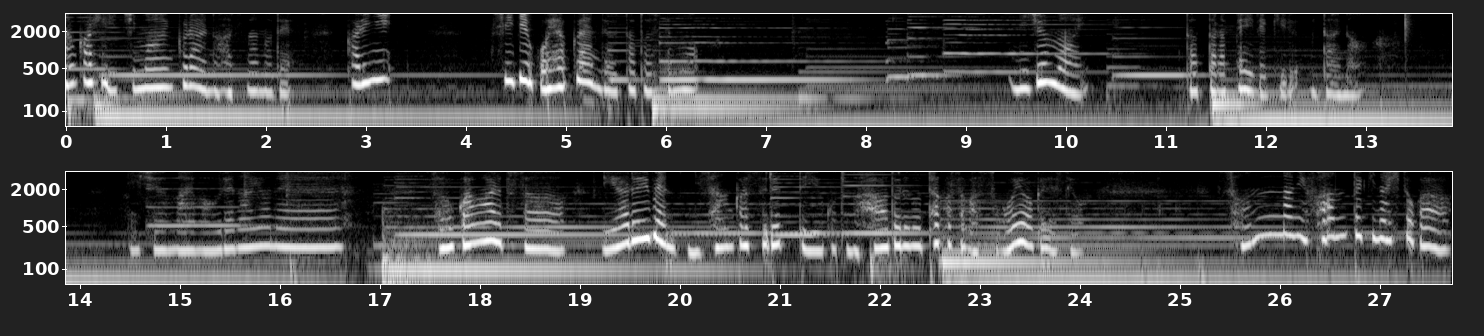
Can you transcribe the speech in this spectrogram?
参加費1万円くらいのはずなので仮に CD500 円で売ったとしても20枚だったらペイできるみたいな。20枚も売れないよね。そう考えるとさリアルイベントに参加するっていうことのハードルの高さがすごいわけですよ。そんなにファン的な人が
